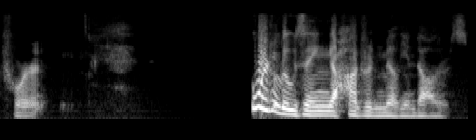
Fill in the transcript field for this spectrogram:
for we're losing a hundred million dollars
